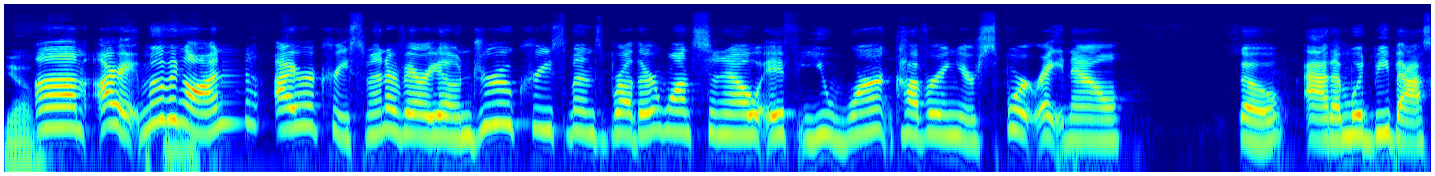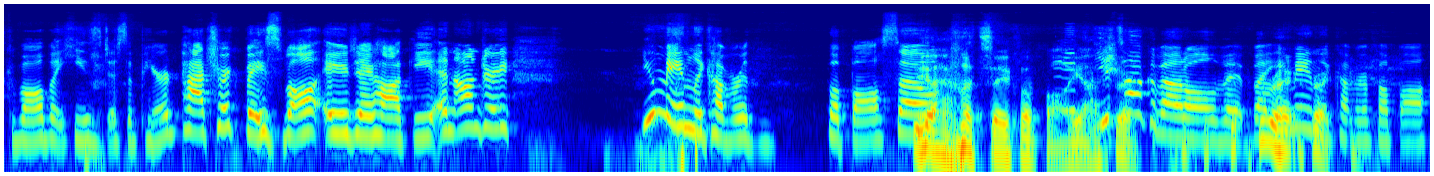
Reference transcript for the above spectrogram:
Yeah. Um, all right, moving on. Ira Creasman, our very own Drew Creasman's brother, wants to know if you weren't covering your sport right now. So Adam would be basketball, but he's disappeared. Patrick, baseball, AJ hockey, and Andre, you mainly cover football. So yeah, let's say football. Yeah, you sure. talk about all of it, but you mainly right. cover football.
